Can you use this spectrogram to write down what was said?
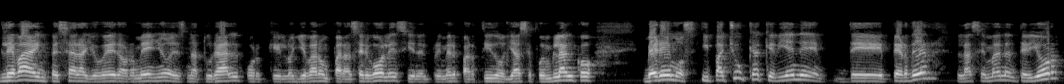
le va a empezar a llover a Ormeño, es natural porque lo llevaron para hacer goles y en el primer partido ya se fue en blanco. Veremos. Y Pachuca, que viene de perder la semana anterior,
